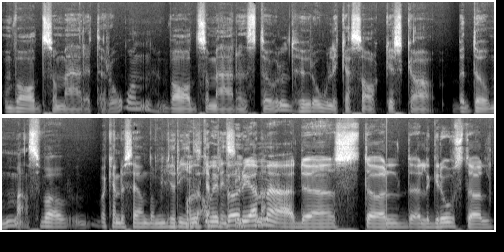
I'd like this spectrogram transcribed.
vad som är ett rån, vad som är en stöld, hur olika saker ska bedömas. Vad, vad kan du säga om de juridiska principerna? Om vi börjar med eh, stöld eller grov stöld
